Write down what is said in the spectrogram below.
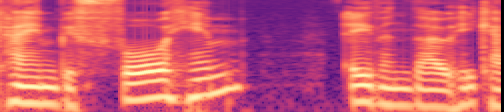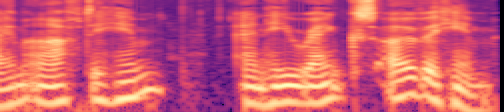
came before him even though he came after him and he ranks over him.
